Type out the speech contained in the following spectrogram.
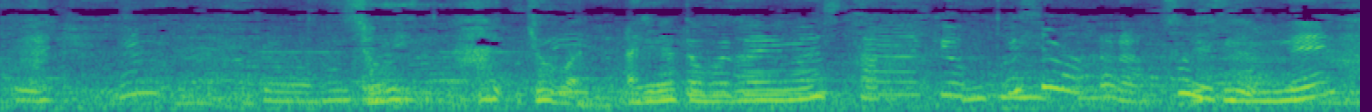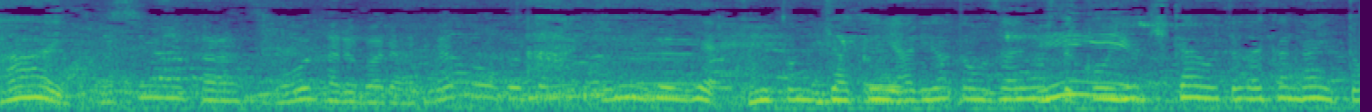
今日は本当に、はい、今日はありがとうございました。今日福島からそうですね。はい。福島からすごいはるばるありがとうございます。いえいえ本当に逆にありがとうございまして、こういう機会をいただかないと、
